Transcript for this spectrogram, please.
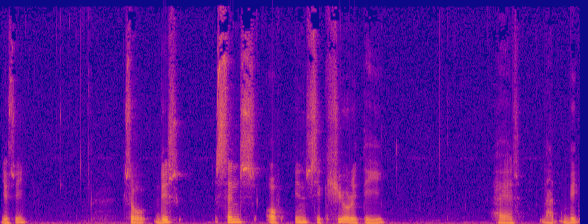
You see? So this sense of insecurity has that big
